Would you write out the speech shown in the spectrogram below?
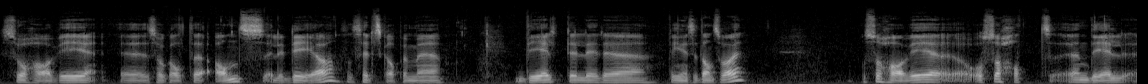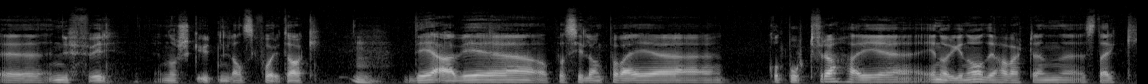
Så har vi eh, såkalte ANS, eller DA, selskapet med delt eller eh, begrenset ansvar. Og så har vi også hatt en del eh, NUF-er, norsk utenlandsk foretak. Mm. Det er vi på å si, langt på vei eh, gått bort fra her i, i, Norge nå. Det har vært en eh, sterk,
